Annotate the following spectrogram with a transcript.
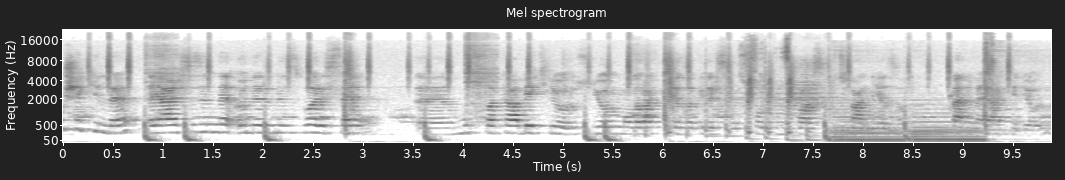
Bu şekilde eğer sizin de öneriniz var ise e, mutlaka bekliyoruz. Yorum olarak yazabilirsiniz. Sorunuz varsa lütfen yazın. Ben de merak ediyorum.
